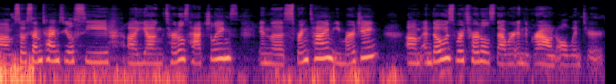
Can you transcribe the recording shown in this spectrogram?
Um, so sometimes you'll see uh, young turtles hatchlings in the springtime emerging. Um, and those were turtles that were in the ground all winter.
